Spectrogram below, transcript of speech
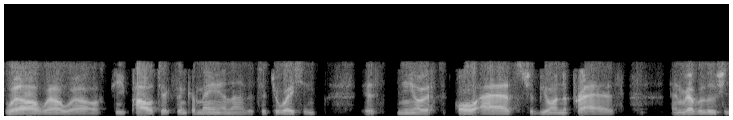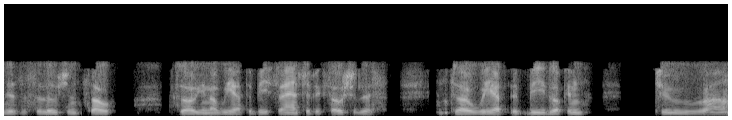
Well, well, well. Keep politics in command. Uh, the situation is, you know, all eyes should be on the prize, and revolution is the solution. So, so you know, we have to be scientific socialists. And so we have to be looking to uh,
